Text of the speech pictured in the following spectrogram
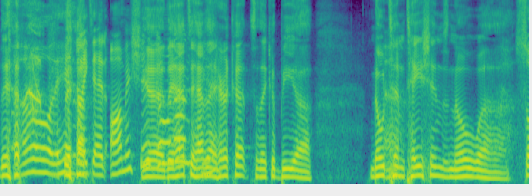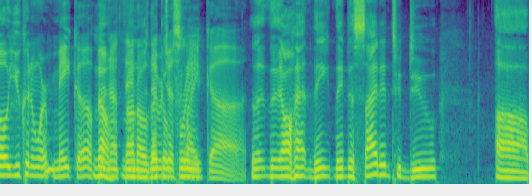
They had Oh, they had like that Amish shit. Yeah, they had on? to have that haircut so they could be uh no temptations, no uh So you couldn't wear makeup No, or no, nothing. no, they were just free. like uh, they, they all had they they decided to do uh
